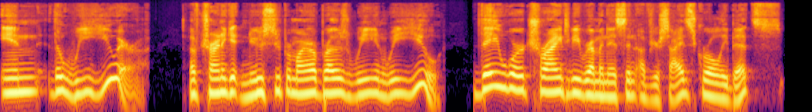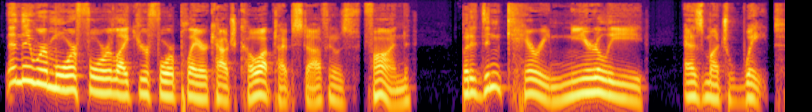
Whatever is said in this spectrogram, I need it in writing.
in the Wii U era of trying to get new Super Mario Brothers Wii and Wii U. They were trying to be reminiscent of your side scrolly bits, and they were more for like your four player couch co op type stuff, and it was fun, but it didn't carry nearly as much weight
